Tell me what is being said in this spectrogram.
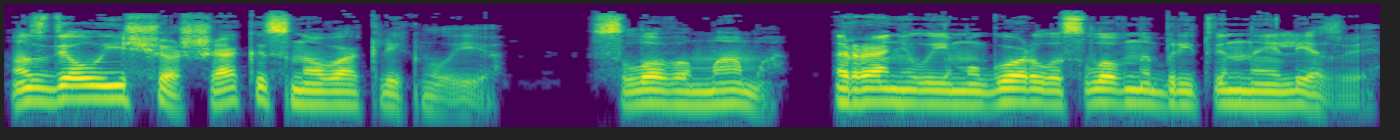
Он сделал еще шаг и снова окликнул ее. Слово «мама» ранило ему горло, словно бритвенное лезвие.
